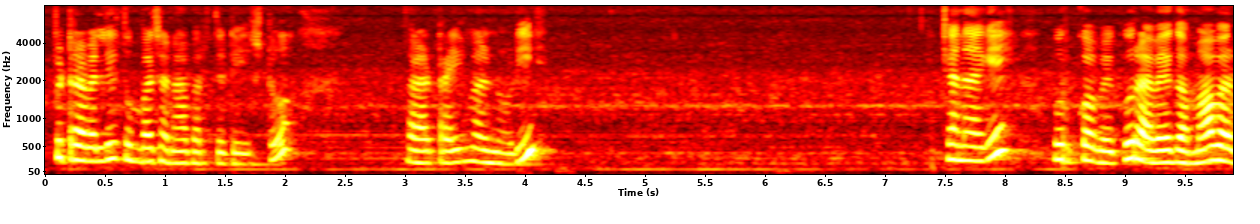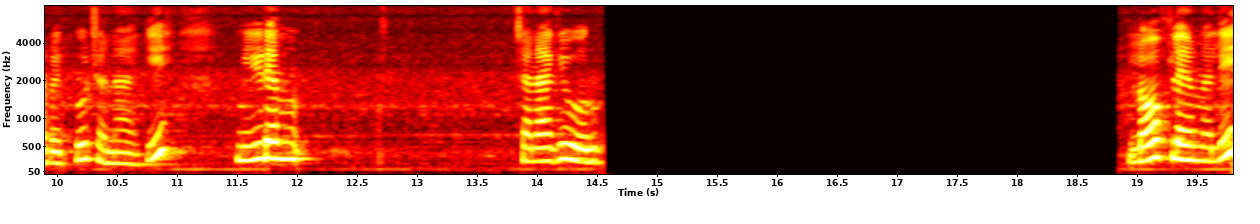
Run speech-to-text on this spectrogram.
ಉಪ್ಪಿಟ್ಟು ರವೆಯಲ್ಲಿ ತುಂಬ ಚೆನ್ನಾಗಿ ಬರುತ್ತೆ ಟೇಸ್ಟು. ಟ್ರೈ ಮಾಡಿ ನೋಡಿ. ಚೆನ್ನಾಗಿ ಹುರ್ಕೋಬೇಕು, ರವೆ ಘಮ ಬರಬೇಕು ಚೆನ್ನಾಗಿ. ಮೀಡಿಯಮ್ ಚೆನ್ನಾಗಿ ಹುರ್ ಲೋ ಫ್ಲೇಮಲ್ಲಿ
